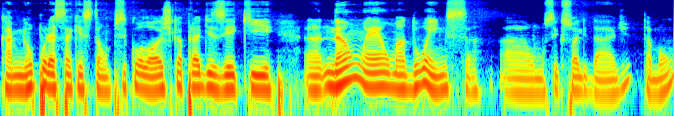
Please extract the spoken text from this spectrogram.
caminhou por essa questão psicológica para dizer que ah, não é uma doença a homossexualidade, tá bom?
